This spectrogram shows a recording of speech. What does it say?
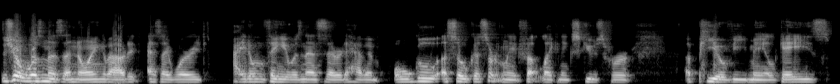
The show wasn't as annoying about it as I worried. I don't think it was necessary to have him ogle Ahsoka. Certainly it felt like an excuse for a POV male gaze.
